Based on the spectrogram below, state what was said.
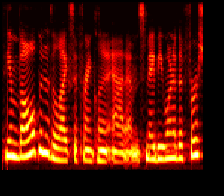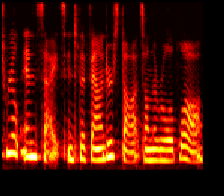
The involvement of the likes of Franklin and Adams may be one of the first real insights into the founders' thoughts on the rule of law.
